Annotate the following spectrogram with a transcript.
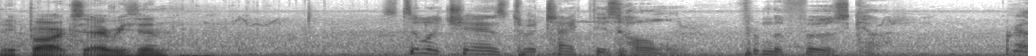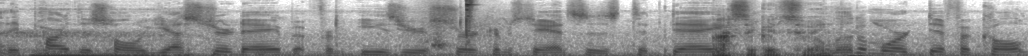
He barks at everything. Still a chance to attack this hole from the first cut. Yeah, they parred this hole yesterday, but from easier circumstances today. That's a good swing. A little more difficult,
